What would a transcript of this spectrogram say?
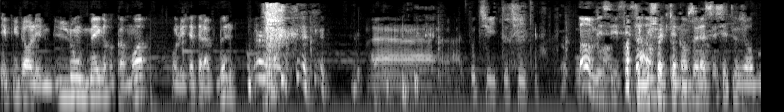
Et puis, genre, les longs maigres comme moi, on les jette à la poubelle. voilà. Tout de suite, tout de suite. Non, mais c'est Ah, ça, en fait, comme de la société aujourd'hui.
